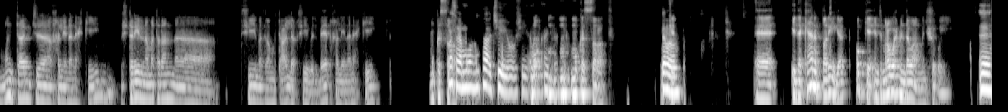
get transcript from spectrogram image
منتج آه، خلينا نحكي. اشتري لنا مثلا آه، شيء مثلا متعلق شيء بالبيت خلينا نحكي. مكسرات. مثلا مهندسات شيء أو شيء م- أنا هيك م- مكسرات. أوكي. تمام آه، إذا كان بطريقك أوكي أنت مروح من دوام من شغل. إيه.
